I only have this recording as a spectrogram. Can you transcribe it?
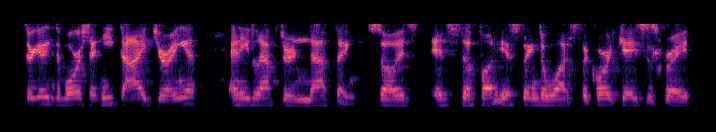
they're getting divorced, and he died during it, and he left her nothing. So it's it's the funniest thing to watch. The court case is great.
